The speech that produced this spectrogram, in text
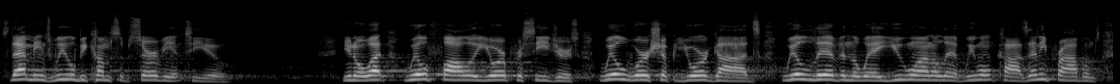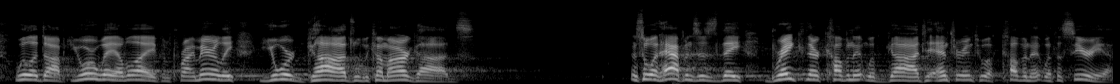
So that means we will become subservient to you. You know what? We'll follow your procedures. We'll worship your gods. We'll live in the way you want to live. We won't cause any problems. We'll adopt your way of life, and primarily, your gods will become our gods. And so what happens is they break their covenant with God to enter into a covenant with Assyria.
